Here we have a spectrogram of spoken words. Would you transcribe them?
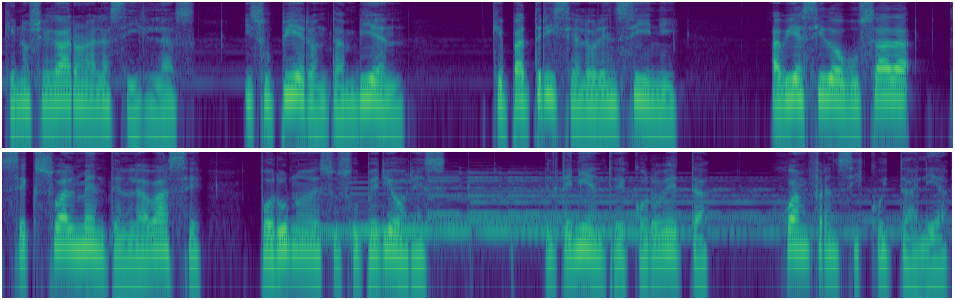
que no llegaron a las islas. Y supieron también que Patricia Lorenzini había sido abusada sexualmente en la base por uno de sus superiores, el teniente de corbeta Juan Francisco Italia.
